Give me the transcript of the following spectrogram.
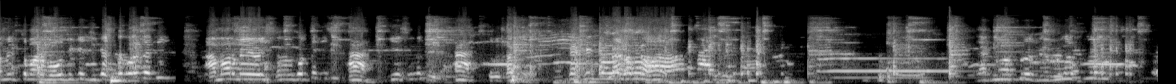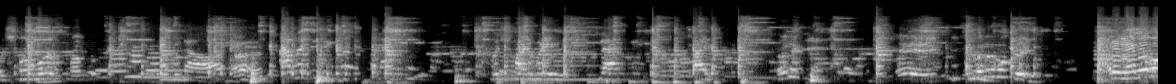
আমি তোমার বৌদিকে জিজ্ঞাসা করে দেখি। আমার মেয়ে ওই স্নান করতে গেছি হ্যাঁ। গিয়েছিল কি হ্যাঁ। তুমি থাকবে হ্যাঁ। একমাত্র ডেভেলপমেন্ট স্নান করতে আরে লাগাবো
